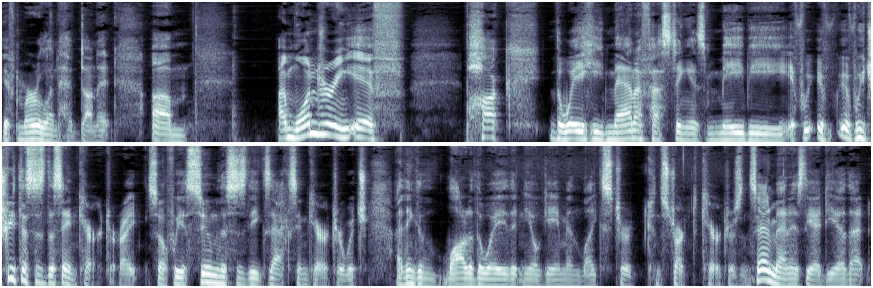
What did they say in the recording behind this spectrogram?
if Merlin had done it. Um, I'm wondering if Puck, the way he manifesting is maybe if we if if we treat this as the same character, right? So if we assume this is the exact same character, which I think a lot of the way that Neil Gaiman likes to construct characters in Sandman is the idea that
